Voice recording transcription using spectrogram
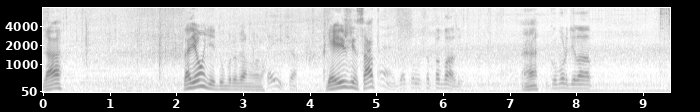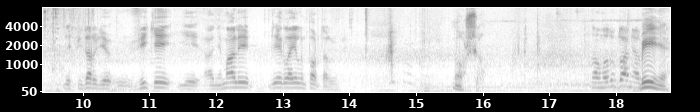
Da? Dar de unde e Dumbrăveanul ăla? De aici, De aici din sat? e, de acolo să pe vali. A? Cobor de la despidarul de viche, e animale, direct la el în poartă ajunge. Nu știu. Da, mă duc, doamne, Bine.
